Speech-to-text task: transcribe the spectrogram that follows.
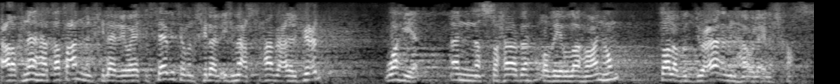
عرفناها قطعا من خلال الروايات الثابتة ومن خلال إجماع الصحابة على الفعل وهي أن الصحابة رضي الله عنهم طلبوا الدعاء من هؤلاء الأشخاص.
